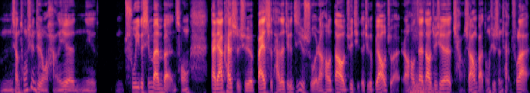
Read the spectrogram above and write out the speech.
嗯，像通讯这种行业，你出一个新版本，从大家开始去掰扯它的这个技术，然后到具体的这个标准，然后再到这些厂商把东西生产出来，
